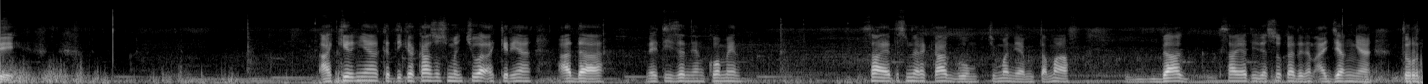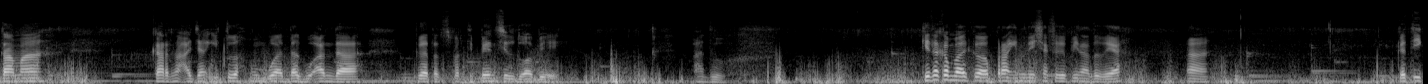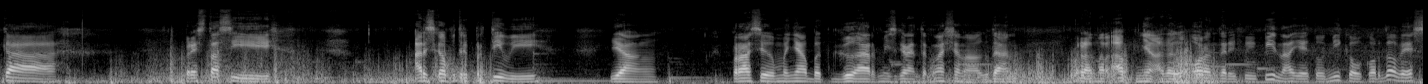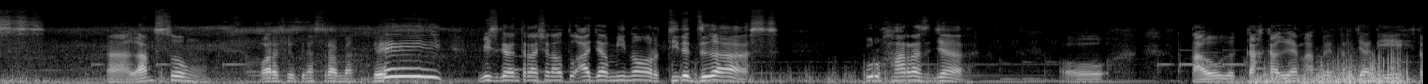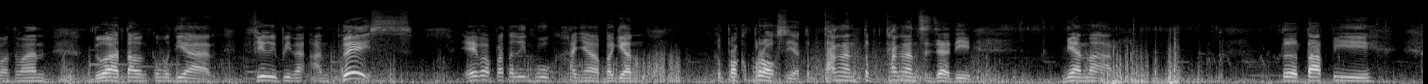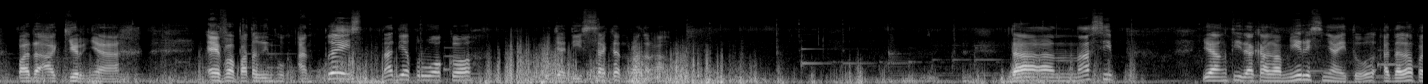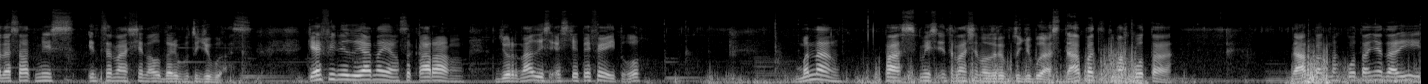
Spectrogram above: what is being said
akhirnya ketika kasus mencuat akhirnya ada netizen yang komen saya itu sebenarnya kagum cuman ya minta maaf. Dag saya tidak suka dengan ajangnya terutama karena ajang itu membuat dagu anda kelihatan seperti pensil 2B aduh. Kita kembali ke perang Indonesia Filipina dulu ya. Nah ketika prestasi Ariska Putri Pertiwi yang berhasil menyabet gelar Miss Grand International dan runner up-nya adalah orang dari Filipina yaitu Nico Cordobes. Nah, langsung orang Filipina serambang, "Hei, Miss Grand International itu aja minor, tidak jelas. Huru hara saja." Oh, tahukah kalian apa yang terjadi, teman-teman? Dua tahun kemudian, Filipina unplaced Eva Patalin Hook hanya bagian keprok-keprok saja, tepuk tangan, tepuk tangan saja di Myanmar. Tetapi pada akhirnya Eva Patalin Hook unplaced, Nadia Purwoko menjadi second runner up. Dan nasib yang tidak kalah mirisnya itu adalah pada saat Miss International 2017 Kevin Iliana yang sekarang jurnalis SCTV itu menang pas Miss International 2017 dapat itu mahkota. Dapat mahkotanya dari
